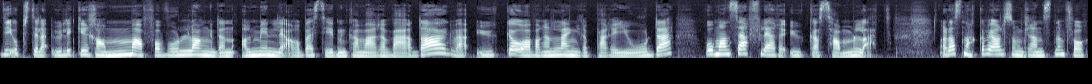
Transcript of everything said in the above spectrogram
de oppstiller ulike rammer for hvor lang den alminnelige arbeidstiden kan være hver dag, hver uke over en lengre periode, hvor man ser flere uker samlet. Og da snakker vi altså om grensene for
